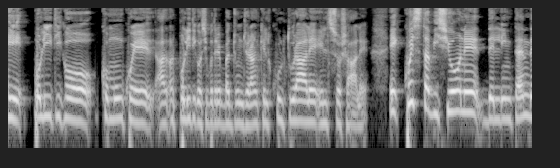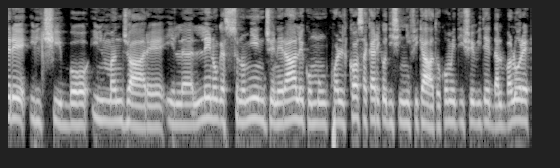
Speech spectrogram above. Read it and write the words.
e politico comunque al politico si potrebbe aggiungere anche il culturale e il sociale. E questa visione dell'intendere il cibo, il mangiare, il, l'enogastronomia in generale come un qualcosa carico di significato, come dicevi te, dal valore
